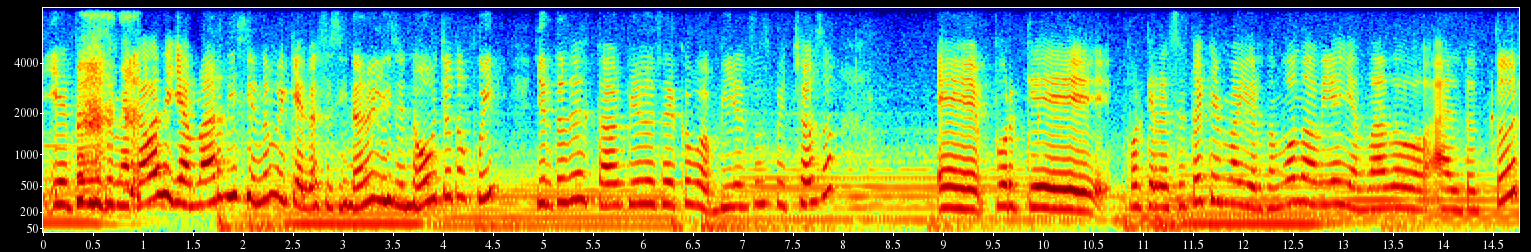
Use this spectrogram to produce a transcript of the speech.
Y entonces me acaba de llamar diciéndome que lo asesinaron y le dice, no, yo no fui. Y entonces estaba empezando a ser como bien sospechoso eh, porque, porque resulta que el mayordomo no había llamado al doctor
